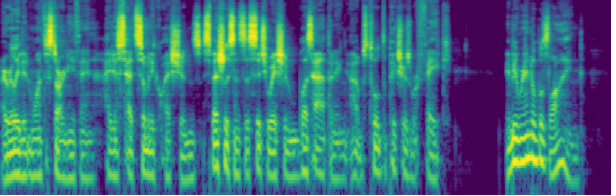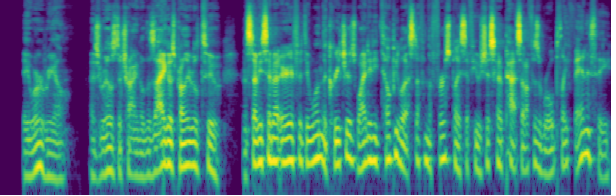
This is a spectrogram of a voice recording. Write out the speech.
I really didn't want to start anything. I just had so many questions, especially since this situation was happening. I was told the pictures were fake. Maybe Randall was lying. They were real. As real as the triangle. The Zygo's probably real too. And the stuff he said about Area 51, the creatures, why did he tell people that stuff in the first place if he was just going to pass it off as roleplay fantasy?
